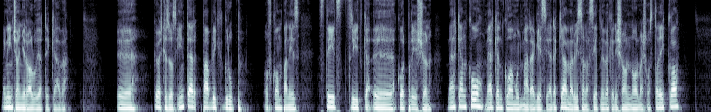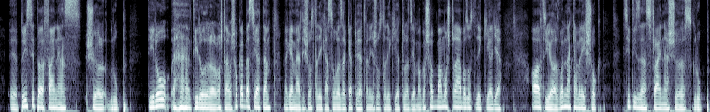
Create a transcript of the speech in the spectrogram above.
meg nincs annyira alulértékelve. Ö, következő az Interpublic Group of Companies, State Street Corporation Merkentco. Merkentco amúgy már egész érdekel, mert viszonylag szép növekedés a normális osztalékkal. Principal Financial Group Tiro, Tiroról mostában sokat beszéltem, meg emelt is osztalékán, szóval ez a 274-es osztalékjegytől azért magasabb már mostanában az osztalékjegye. Altria az van nekem elég sok. Citizens Financial Group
